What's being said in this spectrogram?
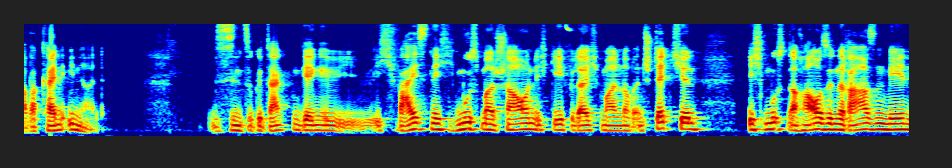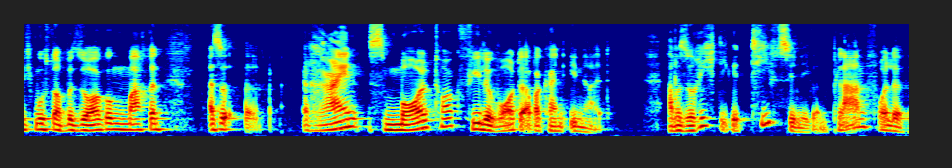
aber kein Inhalt. Das sind so Gedankengänge wie, ich weiß nicht, ich muss mal schauen, ich gehe vielleicht mal noch ins Städtchen, ich muss nach Hause den Rasen mähen, ich muss noch Besorgungen machen. Also äh, rein Smalltalk, viele Worte, aber kein Inhalt. Aber so richtige, tiefsinnige und planvolle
